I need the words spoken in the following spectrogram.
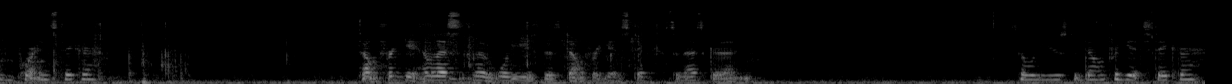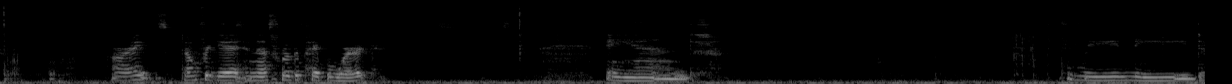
important sticker. Don't forget, unless we'll use this don't forget sticker, so that's good. So we use the don't forget sticker. All right, so don't forget, and that's for the paperwork. And we need,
